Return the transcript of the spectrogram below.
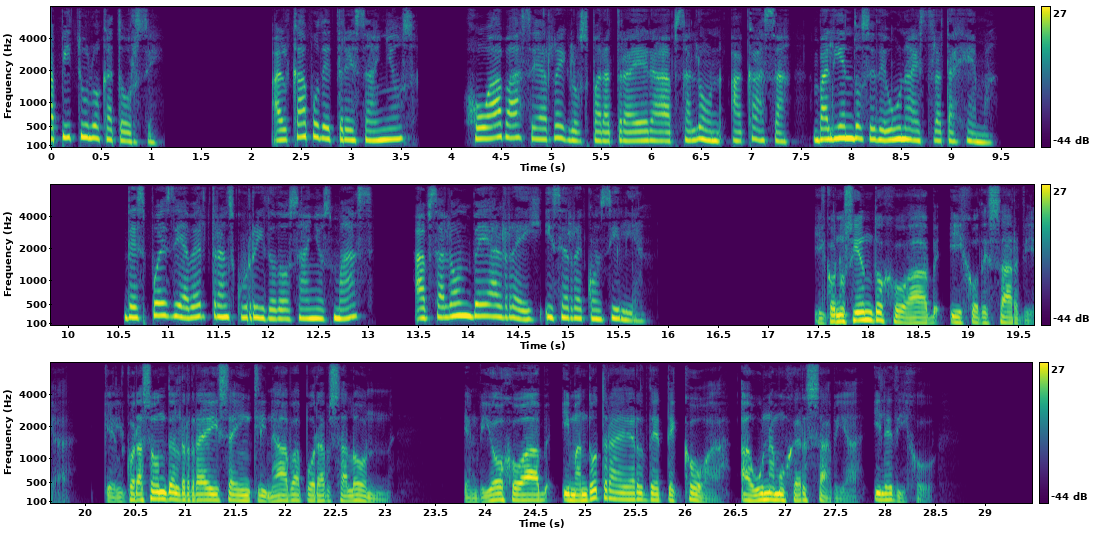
Capítulo 14 Al cabo de tres años, Joab hace arreglos para traer a Absalón a casa, valiéndose de una estratagema. Después de haber transcurrido dos años más, Absalón ve al rey y se reconcilian. Y conociendo Joab, hijo de Sarvia, que el corazón del rey se inclinaba por Absalón, envió Joab y mandó traer de Tecoa a una mujer sabia, y le dijo,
